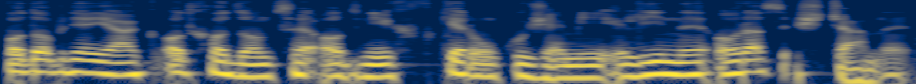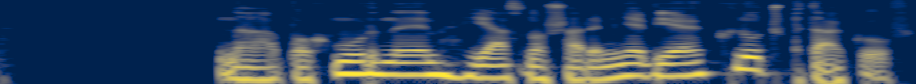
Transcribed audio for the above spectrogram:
podobnie jak odchodzące od nich w kierunku ziemi liny oraz ściany. Na pochmurnym, jasno-szarym niebie klucz ptaków.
